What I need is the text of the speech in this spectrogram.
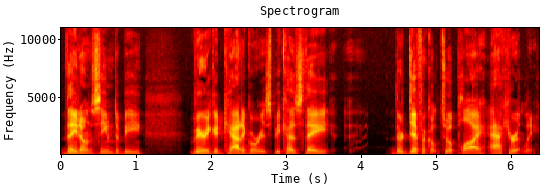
they don't seem to be very good categories because they they're difficult to apply accurately.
